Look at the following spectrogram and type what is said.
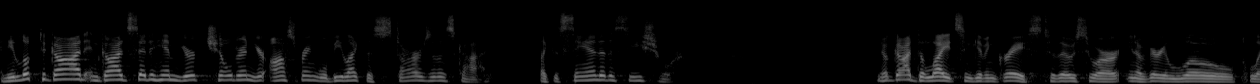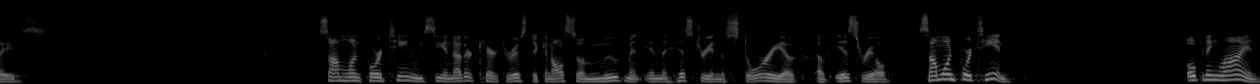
And he looked to God, and God said to him, Your children, your offspring will be like the stars of the sky, like the sand of the seashore. You know, God delights in giving grace to those who are in a very low place. Psalm 114, we see another characteristic and also a movement in the history and the story of, of Israel. Psalm 114, opening line.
